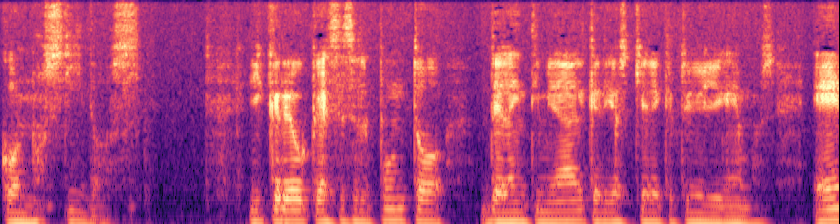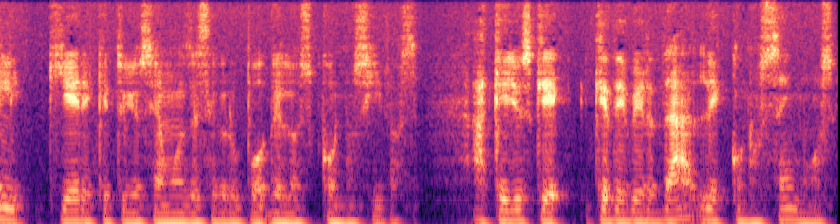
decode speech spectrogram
conocidos. Y creo que ese es el punto de la intimidad al que Dios quiere que tú y yo lleguemos. Él quiere que tú y yo seamos de ese grupo de los conocidos. aquellos que, que de verdad le conocemos,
